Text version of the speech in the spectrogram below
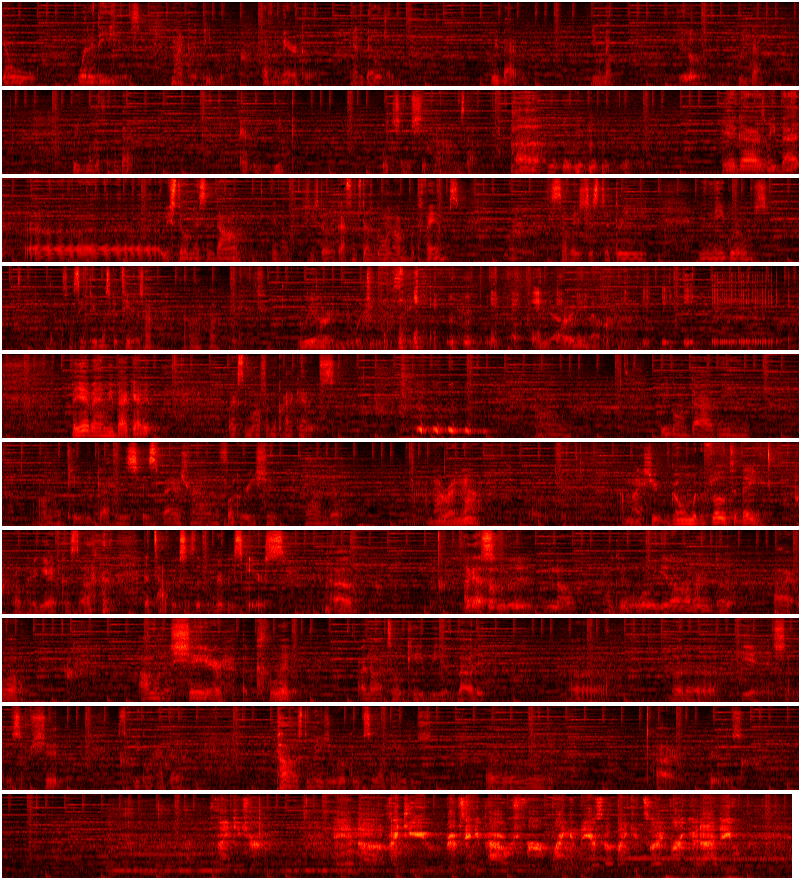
Yo, what it is, my good people of America and Belgium. We back. You know, Yep. we back. We motherfucking back. Every week. With your shit. Nah, me stop. Uh, yeah, guys, we back. Uh, we still missing Dom. You know, she still got some stuff going on with the fams. Word. So it's just the three Negroes. Was gonna say three Musketeers, huh? Uh-huh. Look at you. We already know what you would say. we already know. But yeah, man, we back at it. Like some motherfucking crack addicts. um, we gonna dive in. I don't know, KB got his his fast round of fuckery shit lined up. Nah, not right now. Okay. I'm actually going with the flow today. Okay, yeah, because uh, the topics is looking really scarce. Um, I got something good, you know. Okay. When we get all ramped up. all right, well, I want to share a clip. I know I told KB about it, uh, but uh, yeah, it's some, it's some shit. So we're gonna have to pause the music real quick so y'all can hear this. Uh, all right, here it is. Thank you, Chairman. And uh, thank you, Representative Powers, for bringing this. I think it's a very good idea.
